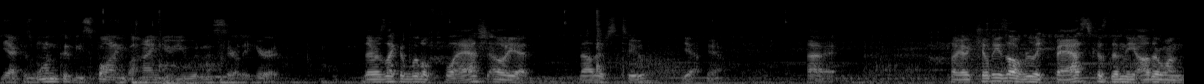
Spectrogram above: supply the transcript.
yeah, because one could be spawning behind you. You wouldn't necessarily hear it. There was like a little flash. Oh yeah. Now there's two. Yeah. Yeah. All right. So I gotta kill these all really fast, because then the other one,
